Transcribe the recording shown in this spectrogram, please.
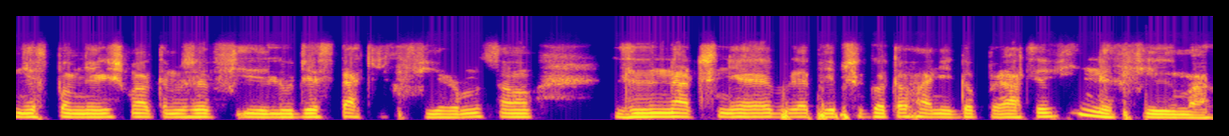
nie wspomnieliśmy o tym, że ludzie z takich firm są znacznie lepiej przygotowani do pracy w innych firmach,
